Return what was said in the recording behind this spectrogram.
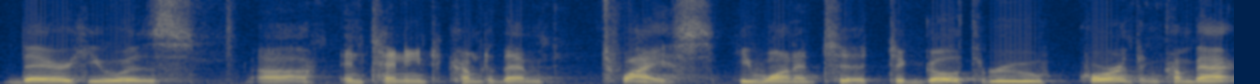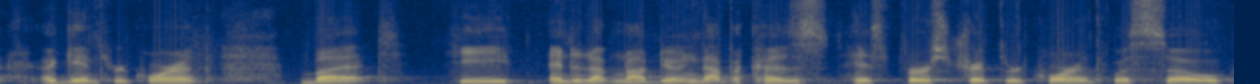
there he was uh, intending to come to them twice. He wanted to, to go through Corinth and come back again through Corinth, but he ended up not doing that because his first trip through Corinth was so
